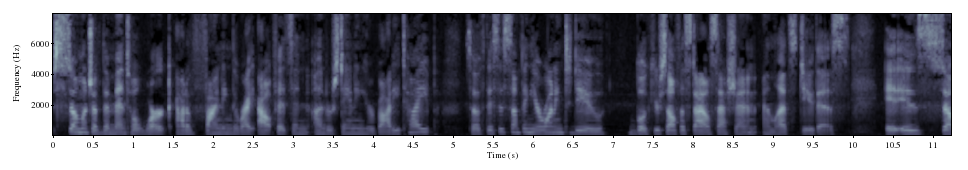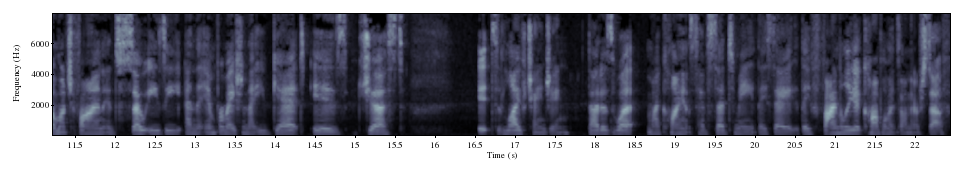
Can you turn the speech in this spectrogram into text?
so much of the mental work out of finding the right outfits and understanding your body type. So if this is something you're wanting to do, book yourself a style session and let's do this. It is so much fun. It's so easy. And the information that you get is just, it's life changing. That is what my clients have said to me. They say they finally get compliments on their stuff,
